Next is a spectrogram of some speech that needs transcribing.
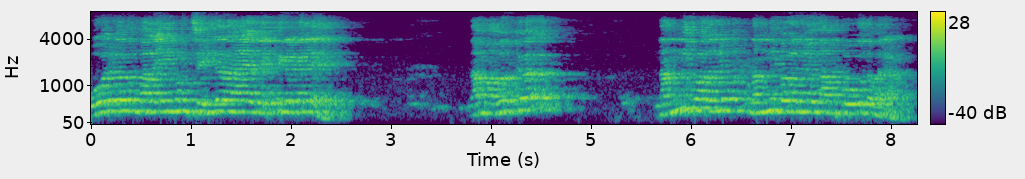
ഓരോന്നും പറയുമ്പോൾ ചെയ്തതായ വ്യക്തികൾക്കല്ലേ? നാം അവർക്ക് നന്ദി പറഞ്ഞു നന്ദി പറഞ്ഞു നാം പോകുന്നവരാണ്.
